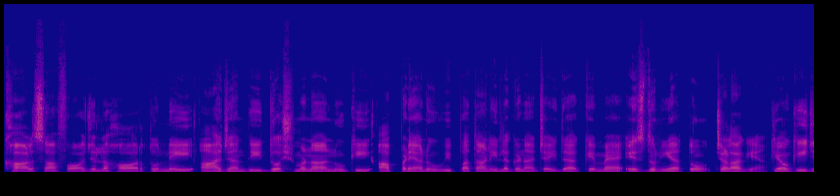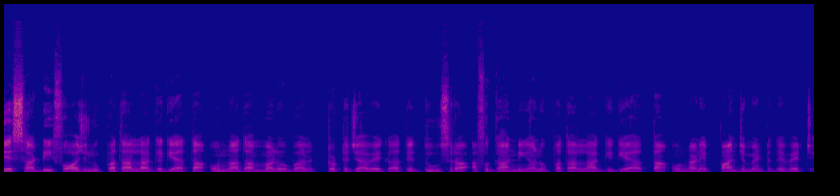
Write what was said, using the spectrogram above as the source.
ਖਾਲਸਾ ਫੌਜ ਲਾਹੌਰ ਤੋਂ ਨਹੀਂ ਆ ਜਾਂਦੀ, ਦੁਸ਼ਮਣਾਂ ਨੂੰ ਕੀ ਆਪਣਿਆਂ ਨੂੰ ਵੀ ਪਤਾ ਨਹੀਂ ਲੱਗਣਾ ਚਾਹੀਦਾ ਕਿ ਮੈਂ ਇਸ ਦੁਨੀਆ ਤੋਂ ਚਲਾ ਗਿਆ। ਕਿਉਂਕਿ ਜੇ ਸਾਡੀ ਫੌਜ ਨੂੰ ਪਤਾ ਲੱਗ ਗਿਆ ਤਾਂ ਉਹਨਾਂ ਦਾ ਮਨੋਬਲ ਟੁੱਟ ਜਾਵੇਗਾ ਤੇ ਦੂਸਰਾ ਅਫਗਾਨੀਆਂ ਨੂੰ ਪਤਾ ਲੱਗ ਗਿਆ ਤਾਂ ਉਹਨਾਂ ਨੇ 5 ਮਿੰਟ ਦੇ ਵਿੱਚ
